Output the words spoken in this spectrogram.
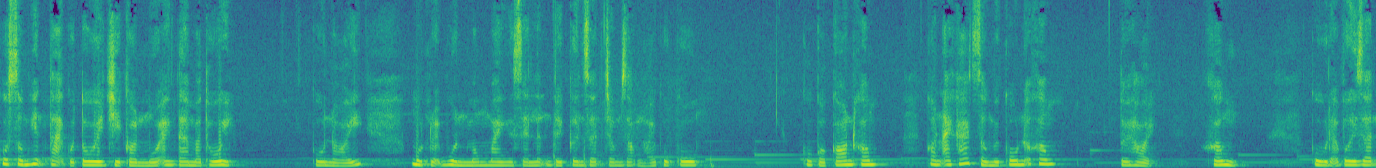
Cuộc sống hiện tại của tôi chỉ còn mỗi anh ta mà thôi. Cô nói, một nỗi buồn mong manh xen lẫn với cơn giận trong giọng nói của cô. Cô có con không? Còn ai khác sống với cô nữa không? Tôi hỏi. Không. Cô đã vơi giận,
